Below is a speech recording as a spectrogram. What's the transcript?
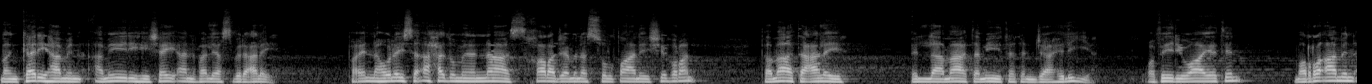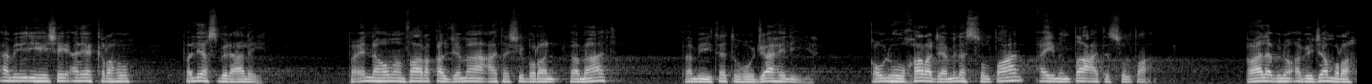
من كره من أميره شيئا فليصبر عليه. فإنه ليس أحد من الناس خرج من السلطان شبرا فمات عليه إلا مات ميتة جاهلية. وفي رواية من رأى من أميره شيئا يكرهه فليصبر عليه. فإنه من فارق الجماعة شبرا فمات فميتته جاهلية. قوله خرج من السلطان أي من طاعة السلطان. قال ابن أبي جمرة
